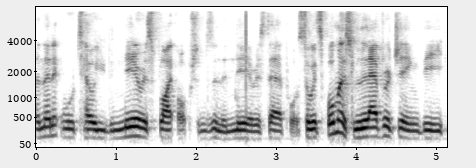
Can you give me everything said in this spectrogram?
and then it will tell you the nearest flight options in the nearest airport. So it's almost leveraging the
